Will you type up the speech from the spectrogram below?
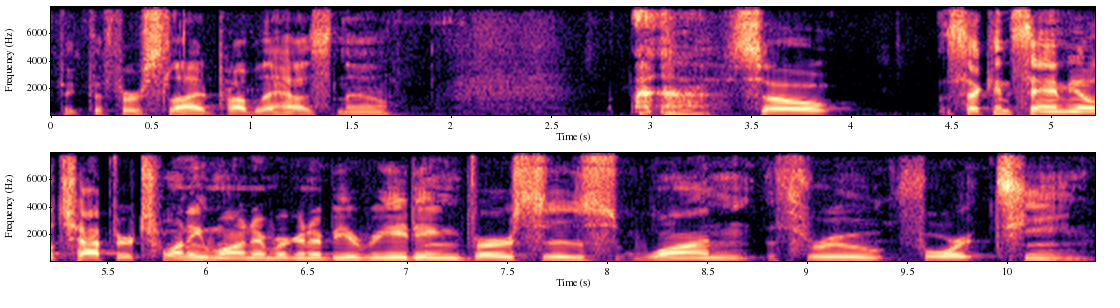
I think the first slide probably has now. so 2 Samuel chapter 21, and we're going to be reading verses 1 through 14.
